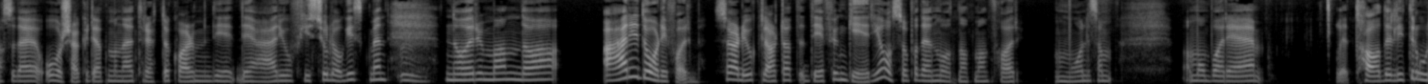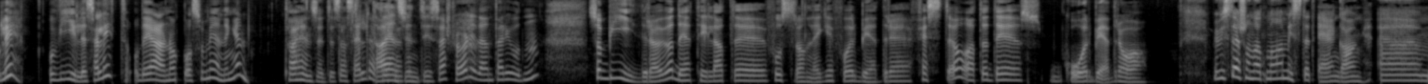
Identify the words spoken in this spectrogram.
altså det er årsaker til at man er trøtt og kvalm, det, det er jo fysiologisk. Men mm. når man da er i dårlig form, så er det jo klart at det fungerer jo også på den måten at man får, må liksom Man må bare ta det litt rolig og hvile seg litt, og det er nok også meningen. Ta hensyn til seg selv, rett og slett. Ta hensyn til seg sjøl i den perioden. Så bidrar jo det til at eh, fosteranlegget får bedre feste, og at det går bedre òg. Men hvis det er sånn at man har mistet én gang, eh,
